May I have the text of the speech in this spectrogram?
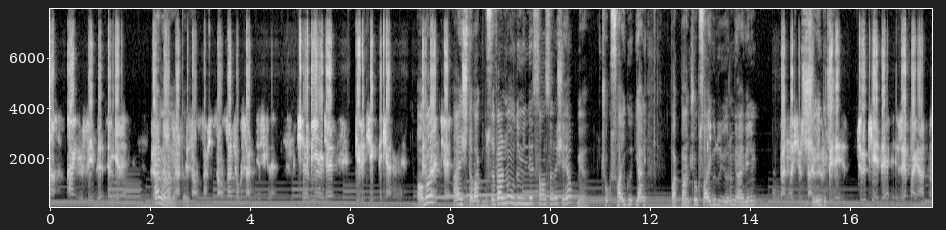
da aynısıydı. Yani gene Hemen daha hemen sertti. Sansar. Sansar çok sertti eskiden. Şimdi bir ince geri çekti kendini. Ama Bence. ha işte bak bu sefer ne oldu millet Sansar'a şey yapmıyor. Çok saygı yani bak ben çok saygı duyuyorum yani benim Ben de aşırı saygılıyorum. Beni Türkiye'de rap hayatına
